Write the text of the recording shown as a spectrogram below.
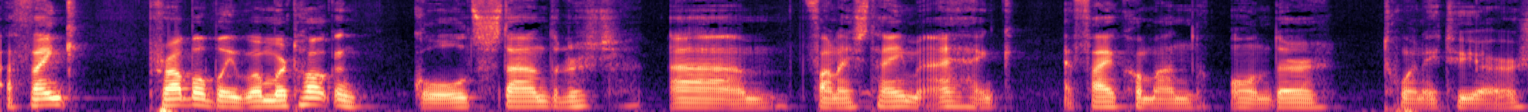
I think probably when we're talking gold standard um finish time, I think if I come in under twenty two hours,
